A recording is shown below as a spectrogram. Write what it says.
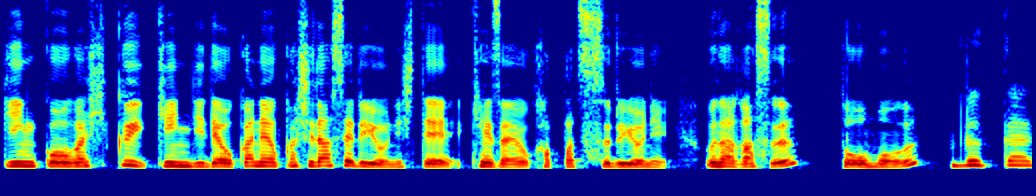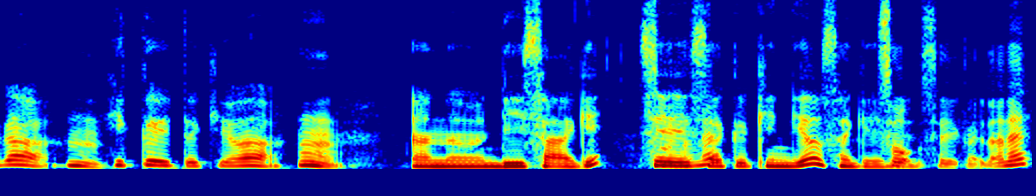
銀行が低い金利でお金を貸し出せるようにして経済を活発するように促すと思う？物価がうん、低い時はうん、あの利下げ政策金利を下げる。そう正解だね。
